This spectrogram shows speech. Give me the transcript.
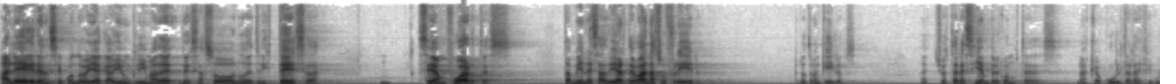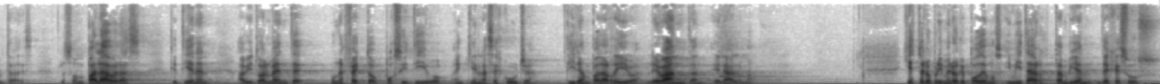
Alégrense cuando veía que había un clima de desazón o de tristeza. Sean fuertes. También les advierte, van a sufrir, pero tranquilos. ¿eh? Yo estaré siempre con ustedes. No es que oculta las dificultades, pero son palabras que tienen habitualmente un efecto positivo en quien las escucha. Tiran para arriba, levantan el alma. Y esto es lo primero que podemos imitar también de Jesús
